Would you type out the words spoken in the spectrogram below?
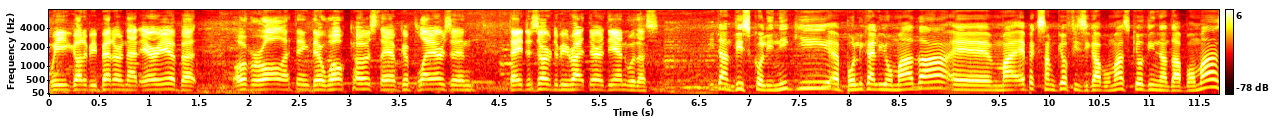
we got to be better in that area. But overall, I think they're well coached. They have good players, and they deserve to be right there at the end with us. Ήταν δύσκολη νίκη, ε, πολύ καλή ομάδα. Ε, μα έπαιξαν πιο φυσικά από εμά, πιο δυνατά από εμά.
